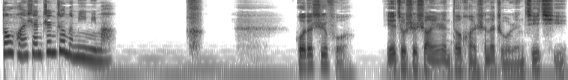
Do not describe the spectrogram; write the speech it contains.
登环山真正的秘密吗？我的师傅，也就是上一任登环山的主人姬奇，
